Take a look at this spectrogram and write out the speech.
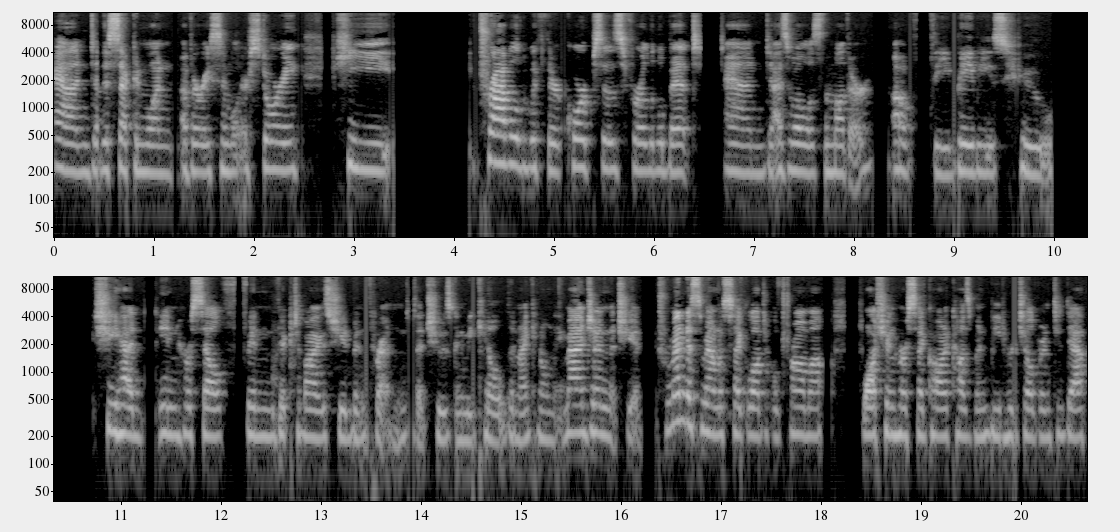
and the second one a very similar story he traveled with their corpses for a little bit and as well as the mother of the babies who she had in herself been victimized she had been threatened that she was going to be killed and i can only imagine that she had a tremendous amount of psychological trauma watching her psychotic husband beat her children to death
